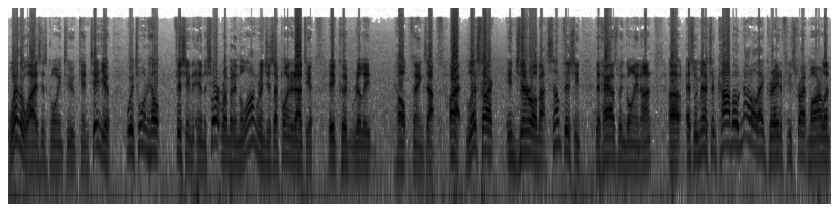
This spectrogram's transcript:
weather-wise is going to continue, which won't help fishing in the short run, but in the long run, as I pointed out to you, it could really help things out. All right, let's talk in general about some fishing that has been going on. Uh, as we mentioned, Cabo, not all that great. A few striped marlin,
